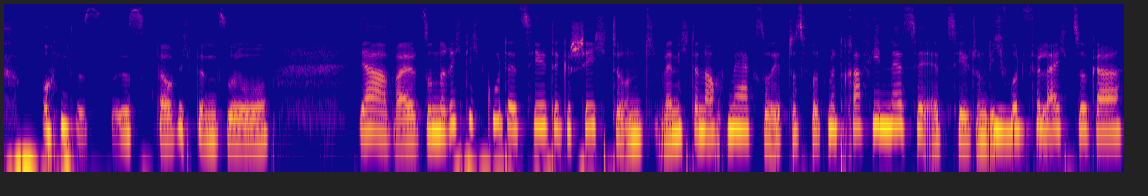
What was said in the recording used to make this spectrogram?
Und es ist, glaube ich, dann so, ja, weil so eine richtig gut erzählte Geschichte und wenn ich dann auch merke, so, das wird mit Raffinesse erzählt und ich mhm. wurde vielleicht sogar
